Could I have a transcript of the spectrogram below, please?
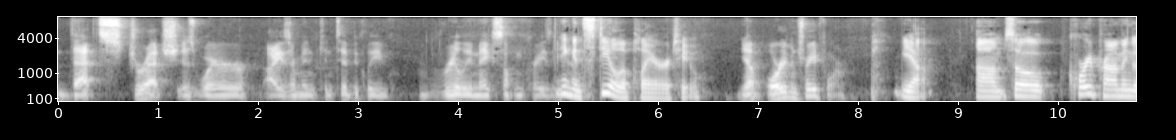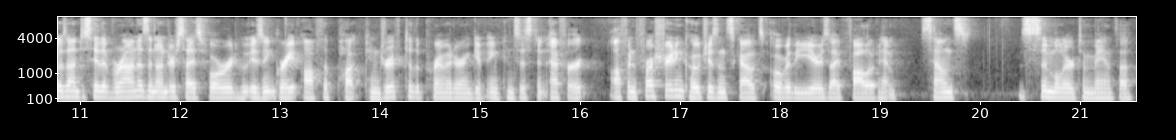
that stretch is where Yzerman can typically really make something crazy. You can steal a player or two. Yep. Or even trade for him. Yeah. Um, so Corey Pronman goes on to say that Vrana is an undersized forward who isn't great off the puck, can drift to the perimeter and give inconsistent effort, often frustrating coaches and scouts over the years I've followed him. Sounds similar to Mantha.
